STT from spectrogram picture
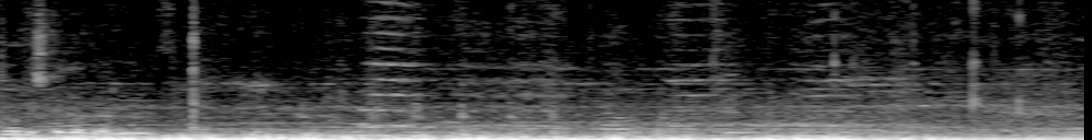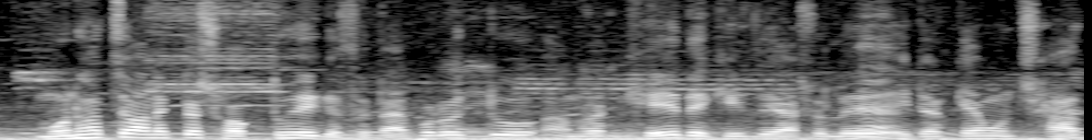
চল্লিশ টাকা মনে হচ্ছে অনেকটা শক্ত হয়ে গেছে তারপরও একটু আমরা খেয়ে দেখি যে আসলে হ্যাঁ। এটার কেমন স্বাদ।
